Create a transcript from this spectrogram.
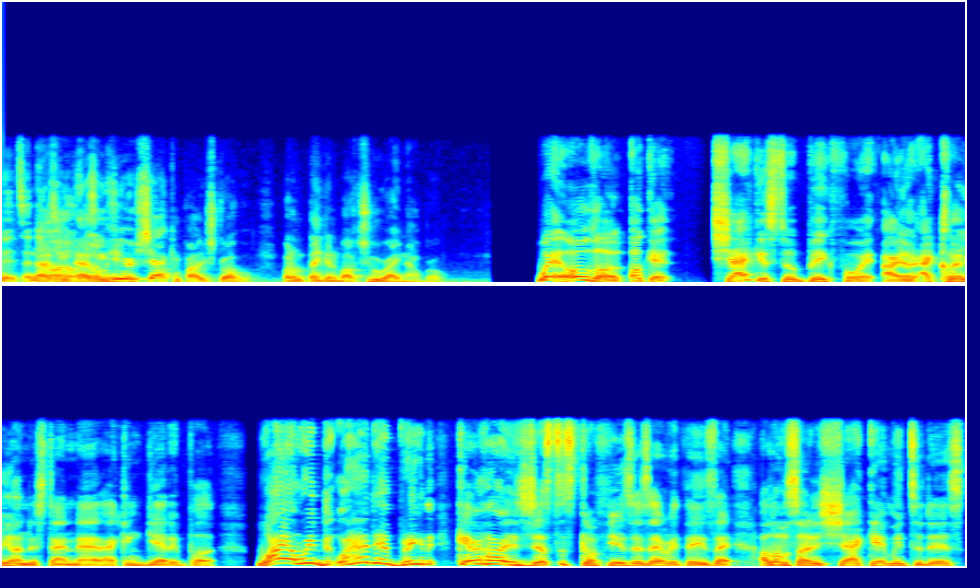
minutes, and now as I I'm, as. I'm here, Shaq can probably struggle. But I'm thinking about you right now, bro. Wait, hold on. Okay. Shaq is too big for it. I I clearly understand that. I can get it, but why are we? Why are they bringing it? Kevin Hart is just as confused as everything. It's like all of a sudden Shaq came into this.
